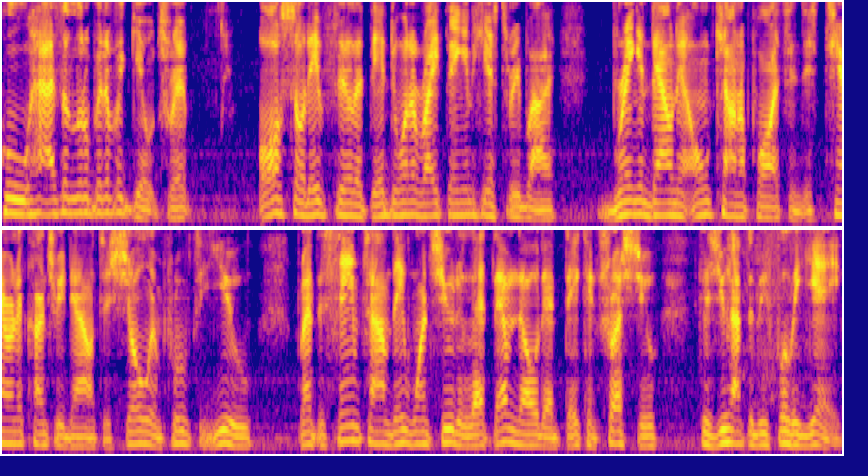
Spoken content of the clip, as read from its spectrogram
who has a little bit of a guilt trip. Also, they feel that they're doing the right thing in history by bringing down their own counterparts and just tearing the country down to show and prove to you. But at the same time, they want you to let them know that they can trust you because you have to be fully gay.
